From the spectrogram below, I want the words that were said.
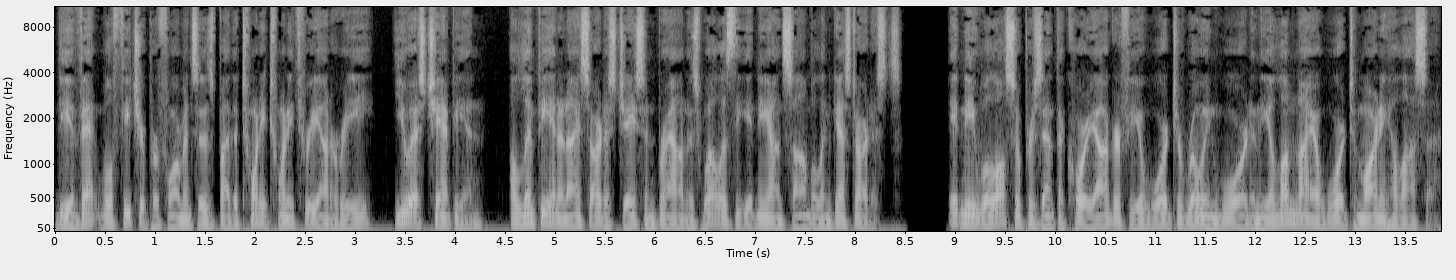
the event will feature performances by the 2023 honoree, U.S. champion, Olympian and ice artist Jason Brown as well as the ITNY ensemble and guest artists. ITNY will also present the Choreography Award to Rohene Ward and the Alumni Award to Marni Halasa.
